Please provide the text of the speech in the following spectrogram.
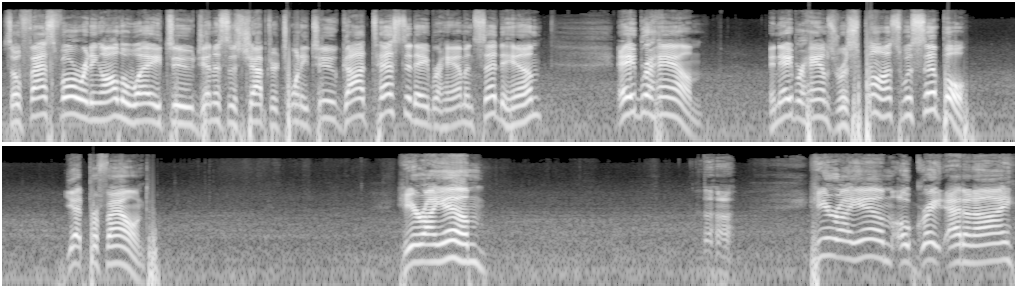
So, fast forwarding all the way to Genesis chapter 22, God tested Abraham and said to him, Abraham. And Abraham's response was simple, yet profound. Here I am. Here I am, O great Adonai.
